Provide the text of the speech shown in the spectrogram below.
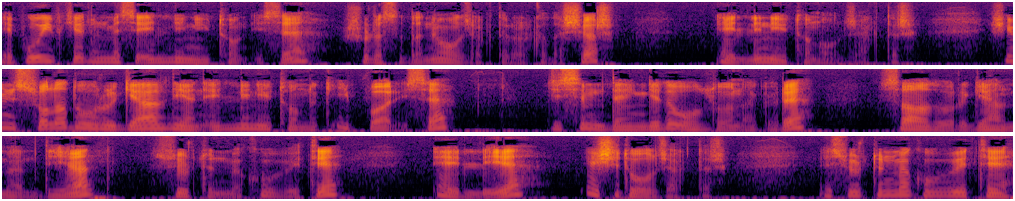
E bu ip gerilmesi 50 Newton ise şurası da ne olacaktır arkadaşlar? 50 Newton olacaktır. Şimdi sola doğru gel diyen 50 Newton'luk ip var ise cisim dengede olduğuna göre sağa doğru gelmem diyen sürtünme kuvveti 50'ye eşit olacaktır. E, sürtünme kuvveti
